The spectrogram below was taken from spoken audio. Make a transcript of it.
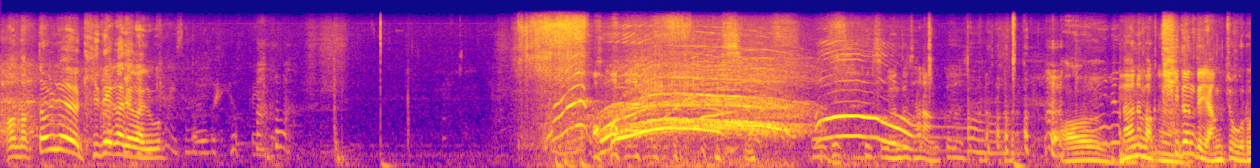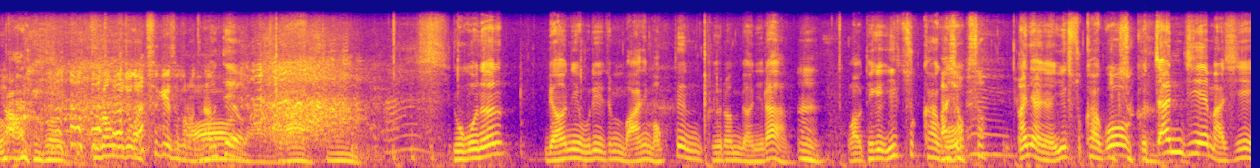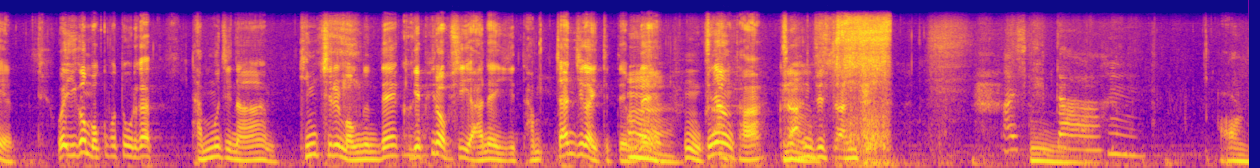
어, 막 떨려요. 기대가 돼가지고. 면도 잘 안 끊어져. 나는 막 튀던데 양쪽으로. 아 그거 구강 구조가 특이해서 그런가? 어때요? 요거는 면이 우리 좀 많이 먹던 그런 면이라 응. 어, 되게 익숙하고 맛이 없어? 아니 아니요 익숙하고 그 짠지의 맛이 왜 이거 먹고 보통 우리가 단무지나 김치를 먹는데 그게 필요 없이 이 안에 이 단, 짠지가 있기 때문에 네. 음, 그냥 다 짠지 짠지. 맛있겠다. 정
